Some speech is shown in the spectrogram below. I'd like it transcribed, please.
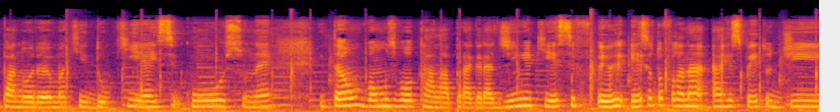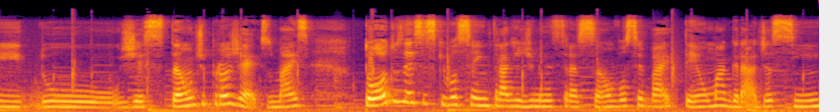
panorama aqui do que é esse curso, né? Então vamos voltar lá para a gradinha que esse, eu, esse eu tô falando a, a, respeito de do gestão de projetos, mas todos esses que você entrar de administração, você vai ter uma grade assim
